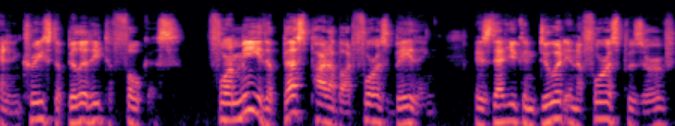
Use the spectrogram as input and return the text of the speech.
and increased ability to focus. For me, the best part about forest bathing is that you can do it in a forest preserve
